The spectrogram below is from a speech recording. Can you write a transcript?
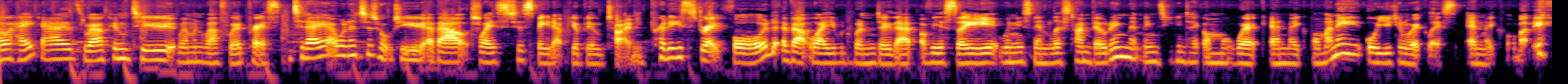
Oh, hey guys, welcome to Women Wealth WordPress. Today I wanted to talk to you about ways to speed up your build time. Pretty straightforward about why you would want to do that. Obviously, when you spend less time building, that means you can take on more work and make more money, or you can work less and make more money.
